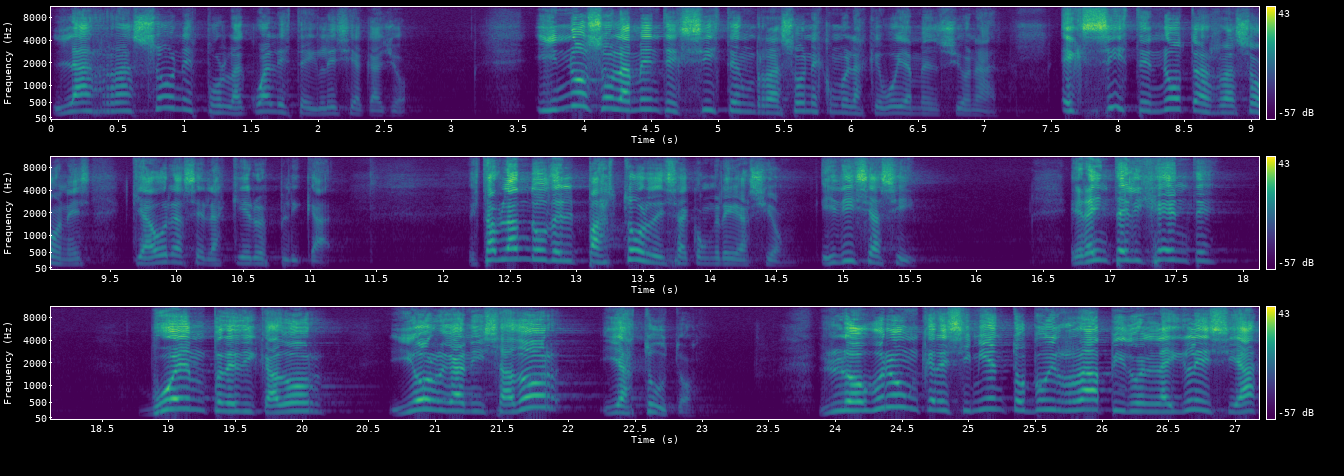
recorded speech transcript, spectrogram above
las razones por las cuales esta iglesia cayó. Y no solamente existen razones como las que voy a mencionar, existen otras razones que ahora se las quiero explicar. Está hablando del pastor de esa congregación y dice así, era inteligente, buen predicador y organizador y astuto. Logró un crecimiento muy rápido en la iglesia,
